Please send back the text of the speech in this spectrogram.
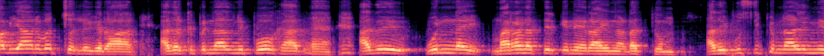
ஆவியானவர் சொல்லுகிறார் அதற்கு பின்னால் நீ போகாத. அது உன்னை மரணத்திற்கு நேராய் நடத்தும். அதை புசிக்கும் நாளில் நீ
